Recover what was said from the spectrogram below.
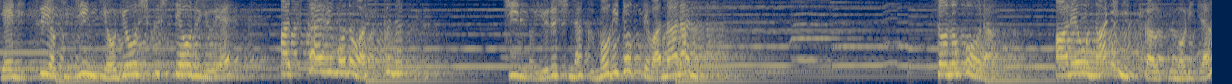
下に強き仁義を凝縮しておるゆえ扱えるものは少なく陳の許しなくもぎ取ってはならぬ。その方らあれを何に使うつもりじゃ？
